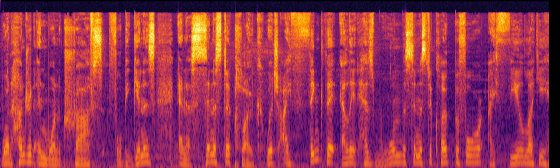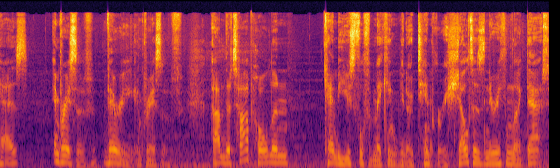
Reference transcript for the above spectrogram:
101 crafts for beginners, and a sinister cloak, which I think that Elliot has worn the sinister cloak before. I feel like he has. Impressive, very impressive. Um, the tarpaulin can be useful for making, you know, temporary shelters and everything like that,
